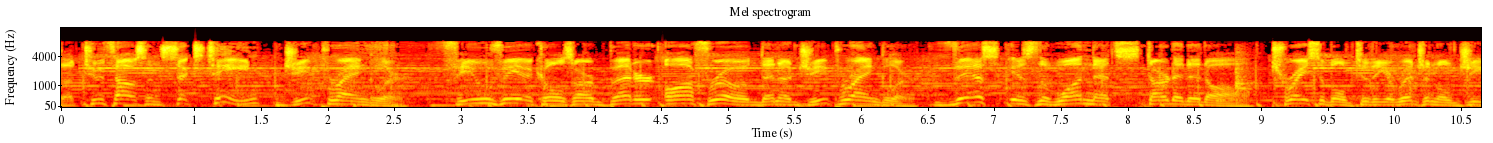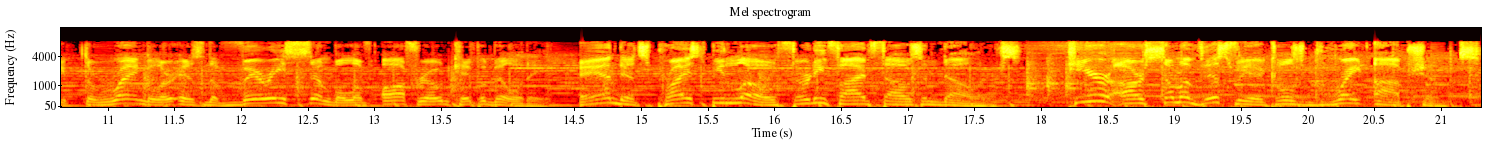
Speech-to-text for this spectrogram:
the 2016 Jeep Wrangler. Few vehicles are better off road than a Jeep Wrangler. This is the one that started it all. Traceable to the original Jeep, the Wrangler is the very symbol of off road capability. And it's priced below $35,000. Here are some of this vehicle's great options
